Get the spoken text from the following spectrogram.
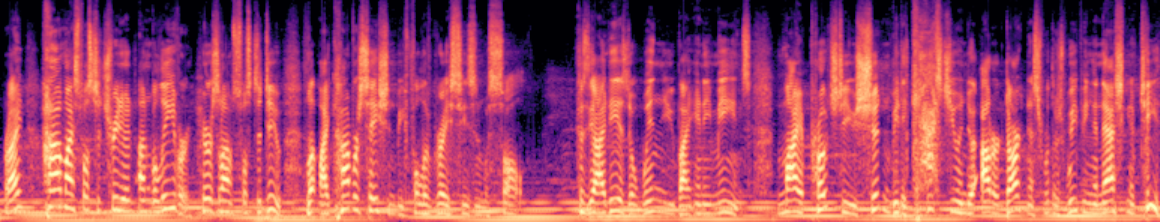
right? How am I supposed to treat an unbeliever? Here's what I'm supposed to do let my conversation be full of grace, seasoned with salt. Because the idea is to win you by any means. My approach to you shouldn't be to cast you into outer darkness where there's weeping and gnashing of teeth.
